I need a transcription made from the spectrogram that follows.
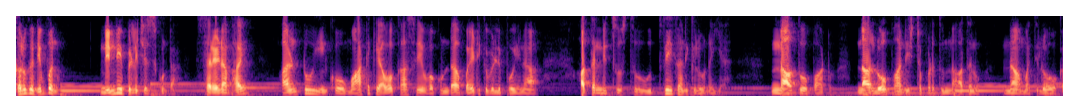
కలుగనివ్వను. నిన్నే పెళ్ళి చేసుకుంటా. సరేనా భాయ్? అంటూ ఇంకో మాటకి అవకాశం ఇవ్వకుండా బయటికి వెళ్ళిపోయిన అతన్ని చూస్తూ ఉద్వేగానికి లోనయ్యా. నాతో పాటు నా లోపాన్ని ఇష్టపడుతున్న అతను నా మదిలో ఒక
